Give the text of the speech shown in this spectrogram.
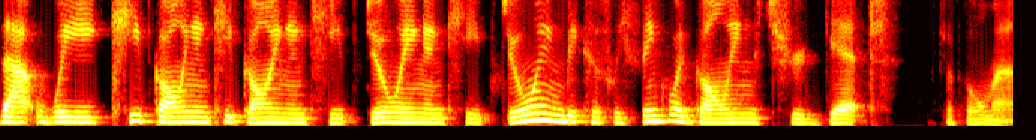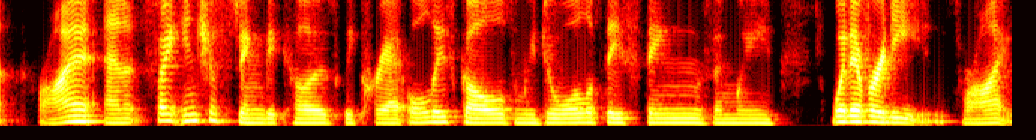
that we keep going and keep going and keep doing and keep doing because we think we're going to get fulfillment, right? And it's so interesting because we create all these goals and we do all of these things and we, whatever it is, right?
